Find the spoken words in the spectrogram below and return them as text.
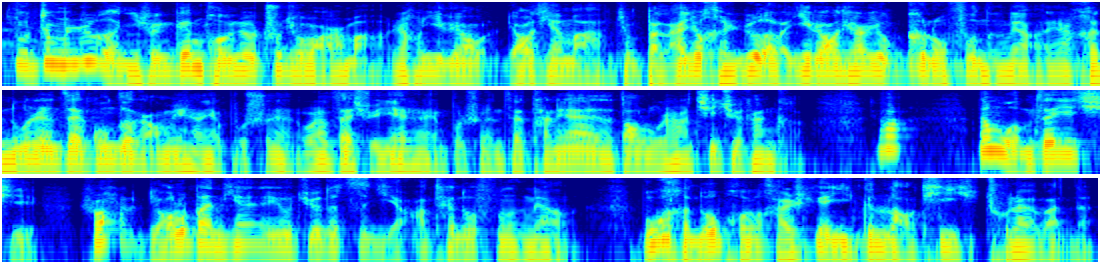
就这么热，你说你跟朋友出去玩嘛，然后一聊聊天嘛，就本来就很热了，一聊天又各种负能量，然后很多人在工作岗位上也不顺，或者在学业上也不顺，在谈恋爱的道路上崎岖坎坷，对吧？那我们在一起说话聊了半天，又觉得自己啊太多负能量了。不过很多朋友还是愿意跟老 T 一起出来玩的，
